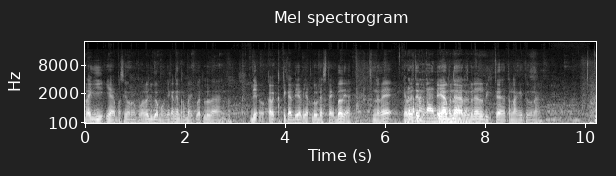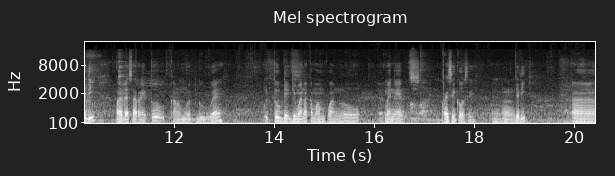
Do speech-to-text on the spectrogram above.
Apalagi ya pasti orang tua lo juga maunya kan yang terbaik buat lo lah. Dia, ke- ketika dia lihat lo udah stable ya sebenarnya ya Udah berarti tenang kan, ya benar sebenarnya lebih ke tenang itu. Nah jadi pada dasarnya itu kalau menurut gue itu gi- gimana kemampuan lu manage resiko sih. Hmm, jadi eh,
